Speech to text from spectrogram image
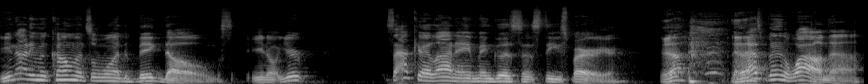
you're not even coming to one of the big dogs. You know, you're South Carolina ain't been good since Steve Spurrier. Yeah. And that's been a while now.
